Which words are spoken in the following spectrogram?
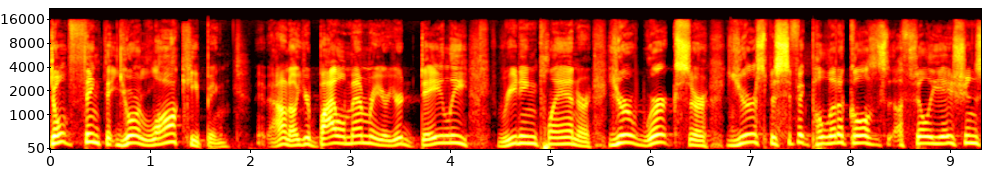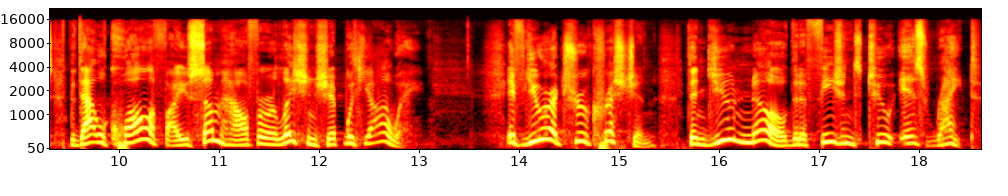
Don't think that your law keeping, I don't know, your Bible memory or your daily reading plan or your works or your specific political affiliations, that that will qualify you somehow for a relationship with Yahweh. If you are a true Christian, then you know that Ephesians 2 is right.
